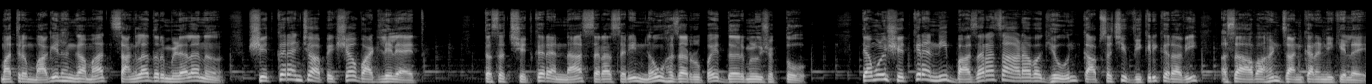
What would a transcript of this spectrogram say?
मात्र मागील हंगामात चांगला दर मिळाल्यानं शेतकऱ्यांच्या अपेक्षा वाढलेल्या आहेत. तसंच शेतकऱ्यांना सरासरी नऊ हजार रुपये दर मिळू शकतो. त्यामुळे शेतकऱ्यांनी बाजाराचा आढावा घेऊन कापसाची विक्री करावी असं आवाहन जाणकारांनी केलंय.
